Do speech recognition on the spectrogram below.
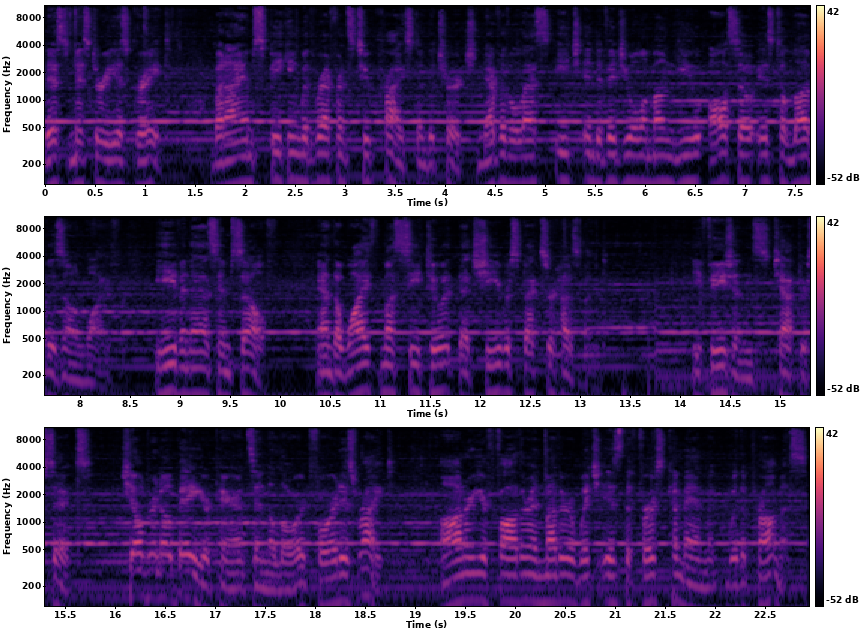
This mystery is great, but I am speaking with reference to Christ and the church. Nevertheless, each individual among you also is to love his own wife, even as himself, and the wife must see to it that she respects her husband. Ephesians chapter 6. Children, obey your parents in the Lord, for it is right. Honor your father and mother, which is the first commandment with a promise,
